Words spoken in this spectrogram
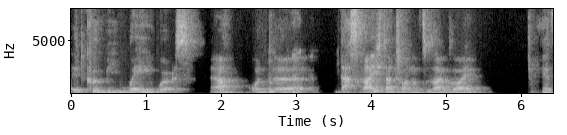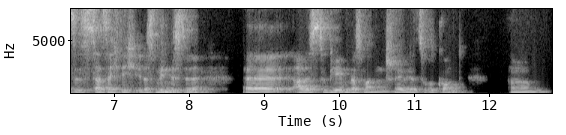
it could be way worse. Ja, und äh, das reicht dann schon, um zu sagen, so, hey, jetzt ist tatsächlich das Mindeste, äh, alles zu geben, dass man schnell wieder zurückkommt. Ähm,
